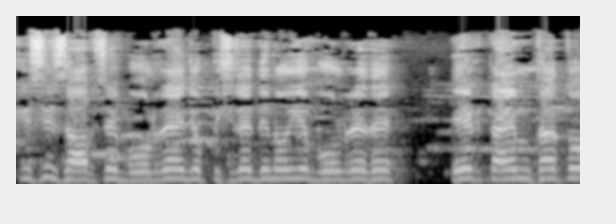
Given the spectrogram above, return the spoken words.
किस हिसाब से बोल रहे हैं, जो पिछले दिनों ये बोल रहे थे एक टाइम था तो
